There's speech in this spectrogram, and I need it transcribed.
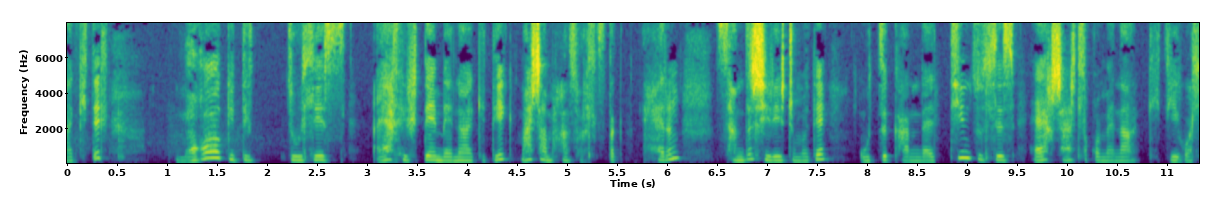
А гэтэл могоо гэдэг зүйлээс айх хэрэгтэй юм байна гэдгийг маш амархан суралцдаг. Харин сандал ширээ ч юм уу те үзэг харандаа тийм зүйлсээс айх шаардлагагүй байна гэдгийг бол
